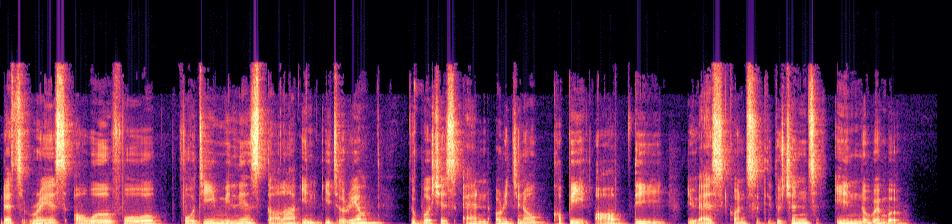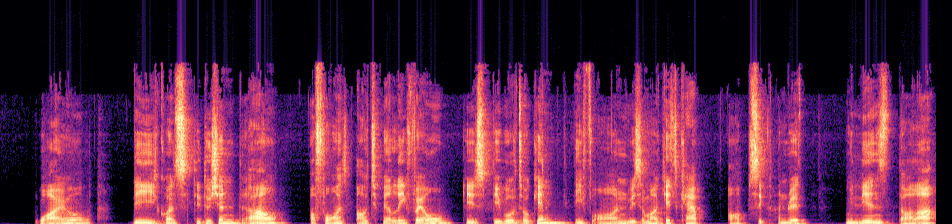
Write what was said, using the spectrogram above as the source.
that's raised over for 40 million dollars in Ethereum to purchase an original copy of the US Constitution in November. While the Constitution of course ultimately failed, its People token live on with a market cap of 600 million dollars.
